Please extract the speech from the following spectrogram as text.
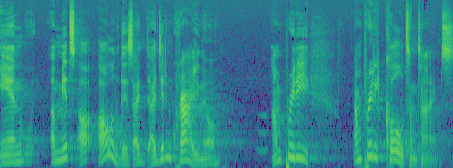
and amidst all, of this, I, I didn't cry. You know, I'm pretty, I'm pretty cold sometimes.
